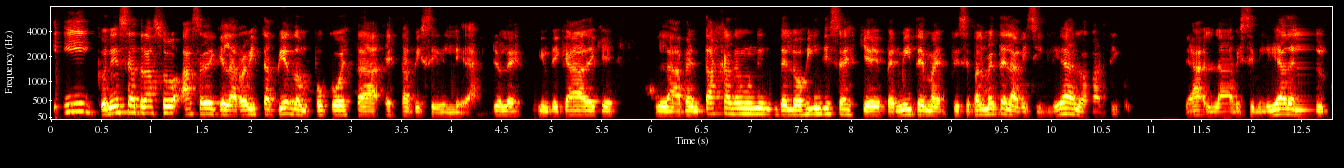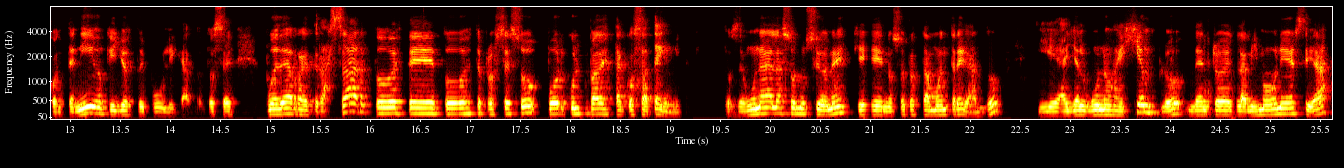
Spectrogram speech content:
y con ese atraso hace de que la revista pierda un poco esta, esta visibilidad. Yo les indicaba de que la ventaja de, de los índices es que permite principalmente la visibilidad de los artículos la visibilidad del contenido que yo estoy publicando. Entonces, puede retrasar todo este, todo este proceso por culpa de esta cosa técnica. Entonces, una de las soluciones que nosotros estamos entregando, y hay algunos ejemplos dentro de la misma universidad,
